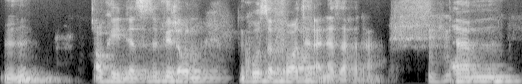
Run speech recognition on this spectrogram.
Mhm. Okay, das ist natürlich auch ein, ein großer Vorteil einer Sache dann. Mhm. Ähm,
